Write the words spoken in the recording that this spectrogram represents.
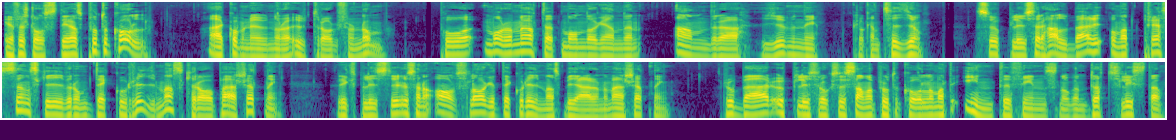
är förstås deras protokoll. Här kommer nu några utdrag från dem. På morgonmötet måndagen den 2 juni klockan 10 så upplyser Hallberg om att pressen skriver om Dekorimas krav på ersättning. Rikspolisstyrelsen har avslagit Dekorimas begäran om ersättning. Robert upplyser också i samma protokoll om att det inte finns någon dödslista.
